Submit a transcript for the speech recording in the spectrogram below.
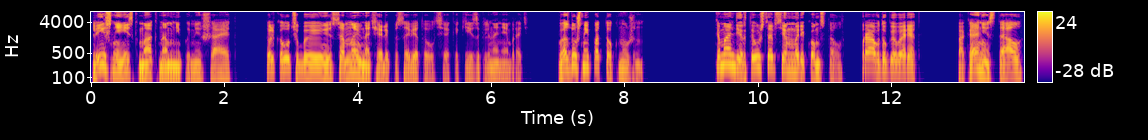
Лишний иск маг нам не помешает. Только лучше бы со мной вначале посоветовался, какие заклинания брать. Воздушный поток нужен. Командир, ты уж совсем моряком стал. Правду говорят. Пока не стал,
